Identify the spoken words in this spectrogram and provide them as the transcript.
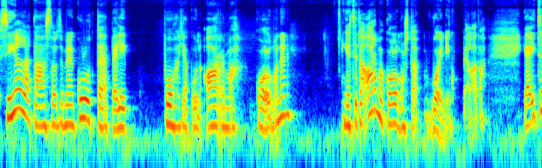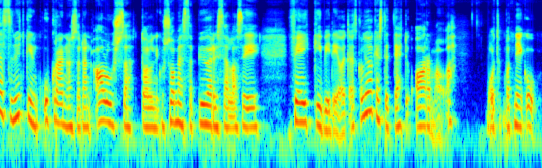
sillä taas on semmoinen kuluttajapelipohja kuin Arma kolmonen. Ja sitä Arma kolmosta voi niinku pelata. Ja itse asiassa nytkin Ukrainan sodan alussa tuolla niinku somessa pyöri sellaisia feikkivideoita, jotka oli oikeasti tehty Armalla. Mutta mut niinku,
